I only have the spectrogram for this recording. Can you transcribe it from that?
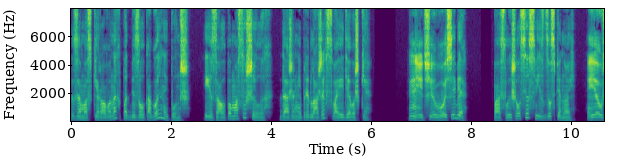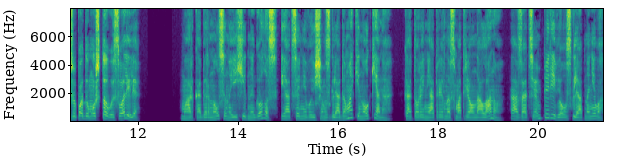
замаскированных под безалкогольный пунш, и залпом осушил их, даже не предложив своей девушке. «Ничего себе!» — послышался свист за спиной. Я уже подумал, что вы свалили». Марк обернулся на ехидный голос и оценивающим взглядом окинул Кена, который неотрывно смотрел на Лану, а затем перевел взгляд на него.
